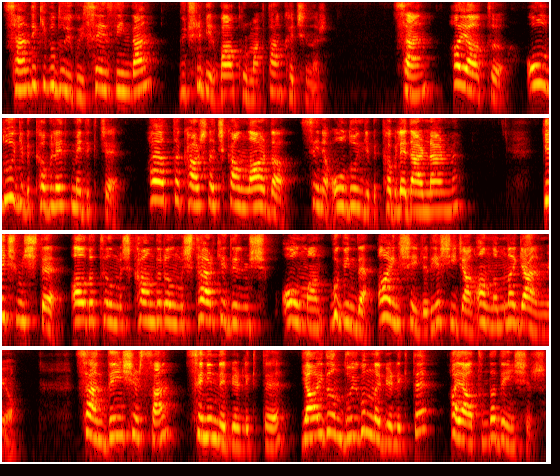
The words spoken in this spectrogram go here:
sendeki bu duyguyu sezdiğinden güçlü bir bağ kurmaktan kaçınır. Sen hayatı olduğu gibi kabul etmedikçe hayatta karşına çıkanlar da seni olduğun gibi kabul ederler mi? Geçmişte aldatılmış, kandırılmış, terk edilmiş olman bugün de aynı şeyleri yaşayacağın anlamına gelmiyor. Sen değişirsen seninle birlikte, yaydığın duygunla birlikte hayatında değişir.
